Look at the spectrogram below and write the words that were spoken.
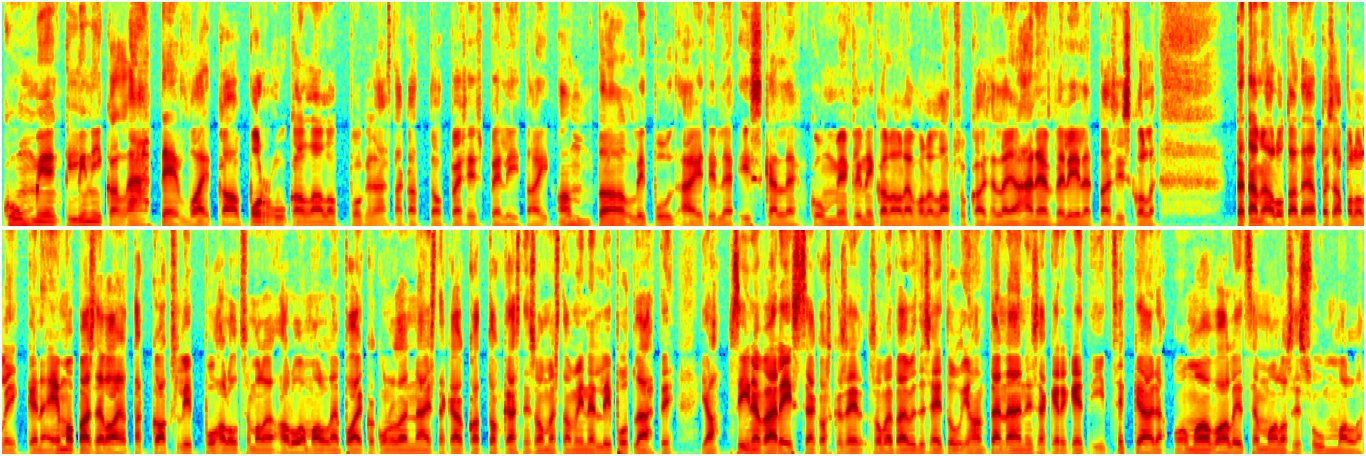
Kummien klinika lähtee vaikka porukalla loppuun sitä katsoa pesispeli tai antaa liput äitille, iskälle, kummien klinikalla olevalle lapsukaiselle ja hänen velille tai siskolle tätä me halutaan tehdä pesäpalloliikkeenä. Emma pääsee lahjoittaa kaksi lippua haluamalleen paikkakunnalle näistä. Käy katsoa kästin somesta, minne liput lähti. Ja siinä välissä, koska se somepäivitys ei tule ihan tänään, niin sä kerkeet itse käydä omaa valitsemallasi summalla.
